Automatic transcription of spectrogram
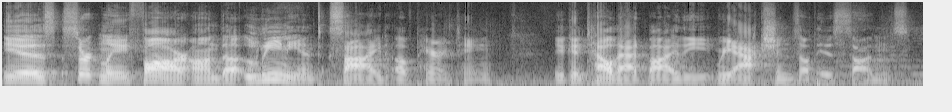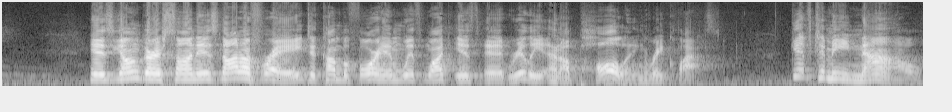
is certainly far on the lenient side of parenting. You can tell that by the reactions of his sons. His younger son is not afraid to come before him with what is really an appalling request Give to me now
